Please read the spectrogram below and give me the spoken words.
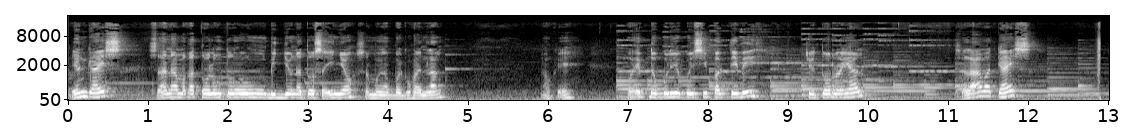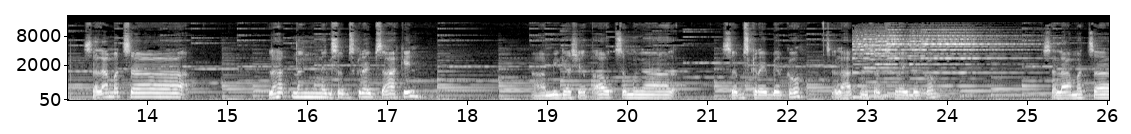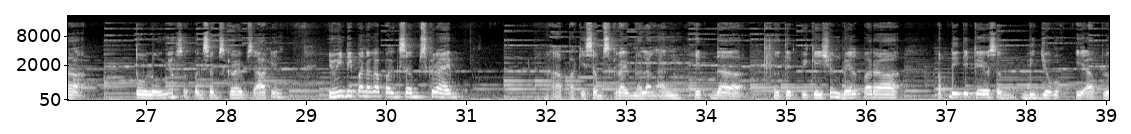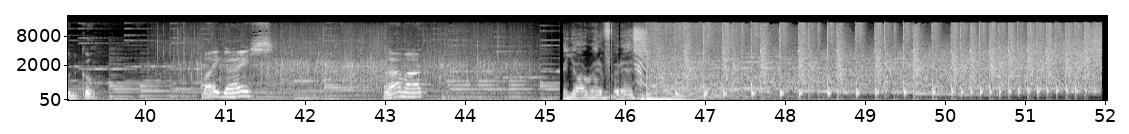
yun guys. Sana makatulong tong video na to sa inyo, sa mga baguhan lang. Okay. OFW Boy Sipag TV, tutorial. Salamat guys. Salamat sa lahat ng nag-subscribe sa akin. Uh, mega shout out sa mga subscriber ko sa lahat ng subscriber ko. Salamat sa tulong nyo sa pag-subscribe sa akin. Yung hindi pa nakapag-subscribe, uh, paki-subscribe na lang and hit the notification bell para updated kayo sa video i-upload ko. Bye guys! Salamat! Are y'all ready for this?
